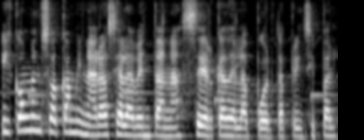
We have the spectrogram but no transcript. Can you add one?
y comenzó a caminar hacia la ventana cerca de la puerta principal.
